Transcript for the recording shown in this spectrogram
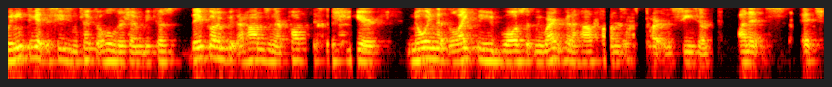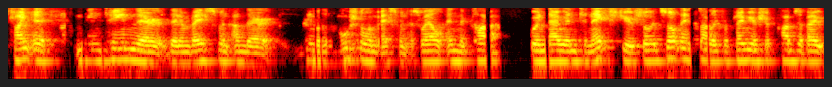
we need to get the season ticket holders in because they've gone and put their hands in their pockets this year, knowing that the likelihood was that we weren't going to have fans at the start of the season, and it's it's trying to maintain their their investment and their you know emotional investment as well in the club going now into next year. So it's not necessarily for Premiership clubs about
